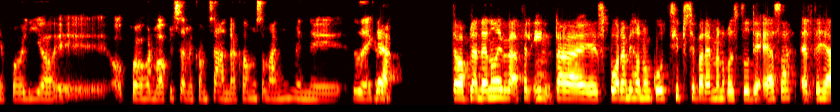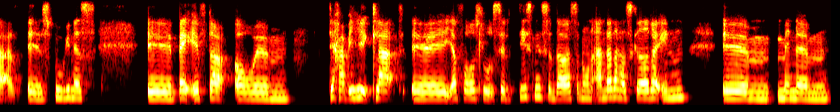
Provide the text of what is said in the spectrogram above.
Jeg prøver lige at, øh, at prøve at holde mig opdateret med kommentaren. Der er kommet så mange, men øh, det ved jeg ikke. Ja. Der var blandt andet i hvert fald en, der øh, spurgte, om vi havde nogle gode tips til, hvordan man rystede det af sig, alt det her øh, spookiness øh, bagefter, og øh, det har vi helt klart. Øh, jeg foreslog selv Disney, som der også er nogle andre, der har skrevet derinde, øh, men øh,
